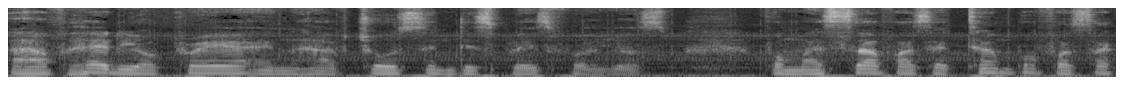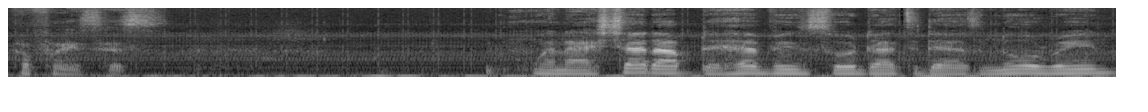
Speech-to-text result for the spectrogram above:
I have heard your prayer and have chosen this place for, yours, for myself as a temple for sacrifices. When I shut up the heavens so that there is no rain,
